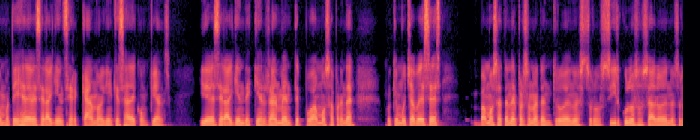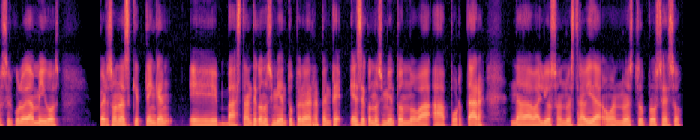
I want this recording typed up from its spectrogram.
Como te dije, debe ser alguien cercano, alguien que sea de confianza. Y debe ser alguien de quien realmente podamos aprender. Porque muchas veces vamos a tener personas dentro de nuestro círculo social o de nuestro círculo de amigos, personas que tengan eh, bastante conocimiento, pero de repente ese conocimiento no va a aportar nada valioso a nuestra vida o a nuestro proceso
